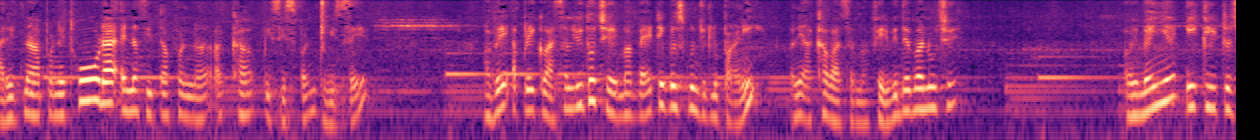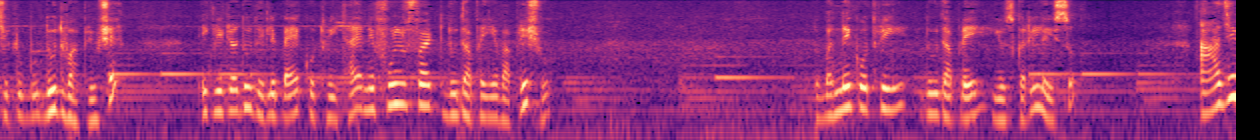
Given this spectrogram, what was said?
આ રીતના આપણને થોડા એના સીતાફળના આખા પીસીસ પણ જોઈશે. હવે આપણે એક વાસણ લીધું છે, એમાં બે ટેબલ સ્પૂન જેટલું પાણી અને આખા વાસણમાં ફેરવી દેવાનું છે. હવે મેં અહીંયા એક લીટર જેટલું દૂધ વાપર્યું છે. એક લીટર દૂધ એટલે બે કોથળી થાય અને ફૂલ ફેટ દૂધ આપણે અહીંયા વાપરીશું. તો બંને કોથળી દૂધ આપણે યુઝ કરી લઈશું. આ જે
